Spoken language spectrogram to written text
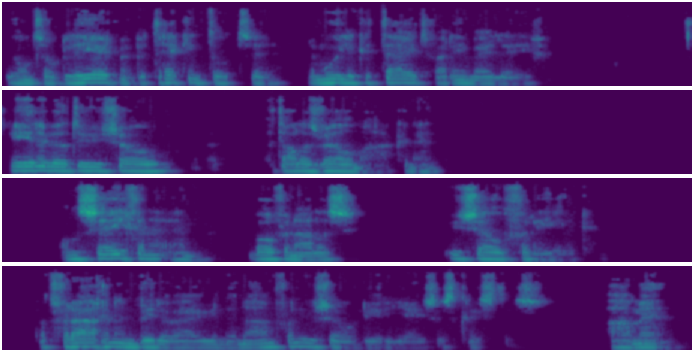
u ons ook leert met betrekking tot uh, de moeilijke tijd waarin wij leven. Heren, wilt u zo het alles wel maken en ons zegenen en boven alles uzelf verheerlijken. Dat vragen en bidden wij u in de naam van uw Zoon, de Heer Jezus Christus. Amen.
